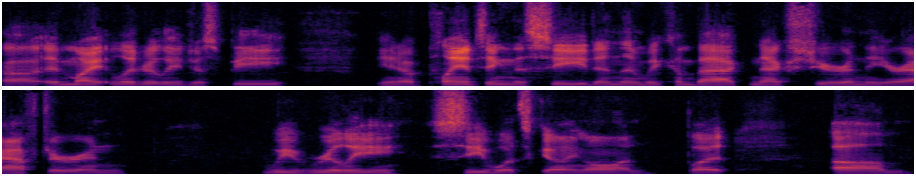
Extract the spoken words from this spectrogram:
Uh, it might literally just be you know planting the seed and then we come back next year and the year after and we really see what's going on but um,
